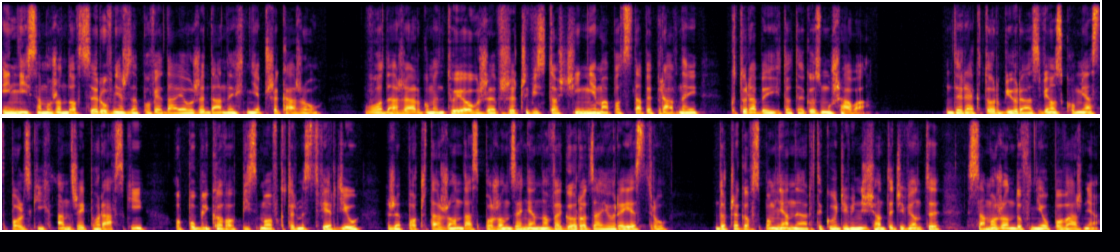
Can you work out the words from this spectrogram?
Inni samorządowcy również zapowiadają, że danych nie przekażą. Włodarze argumentują, że w rzeczywistości nie ma podstawy prawnej, która by ich do tego zmuszała. Dyrektor Biura Związku Miast Polskich Andrzej Porawski opublikował pismo, w którym stwierdził, że poczta żąda sporządzenia nowego rodzaju rejestru, do czego wspomniany artykuł 99 samorządów nie upoważnia.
